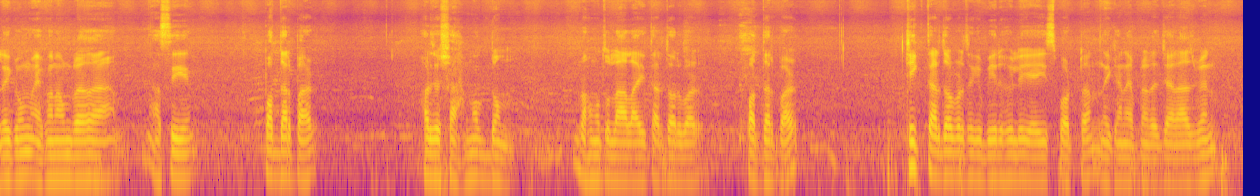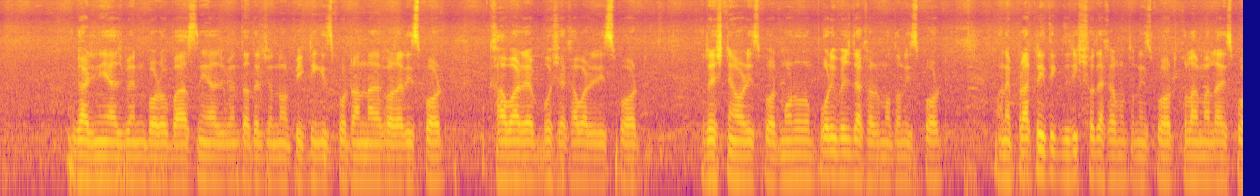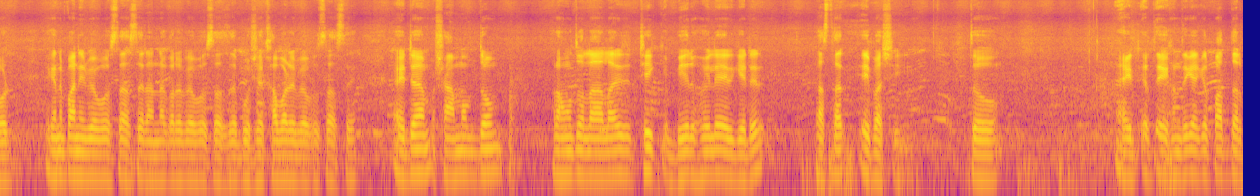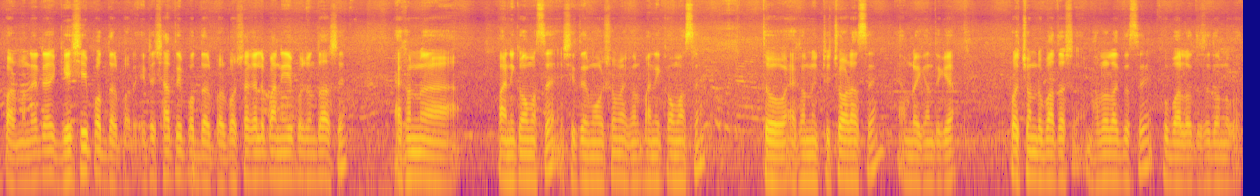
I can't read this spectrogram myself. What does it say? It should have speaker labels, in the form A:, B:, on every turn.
A: আলাইকুম, এখন আমরা আছি পদ্মার পাড়। হরজত শাহ মকদম রহমতুল্লাহ আলাই তার দরবার, পদ্মার পাড়। ঠিক তার দরবার থেকে বের হইলে এই স্পটটা। এখানে আপনারা যারা আসবেন, গাড়ি নিয়ে আসবেন, বড় বাস নিয়ে আসবেন, তাদের জন্য পিকনিক স্পট রান্না করার স্পট খাবারে বসে খাবারের স্পট রেস্ট নেওয়ার স্পট মনোরম পরিবেশ দেখার মতন স্পট মানে প্রাকৃতিক দৃশ্য দেখার মতন স্পট খোলামেলা স্পট এখানে পানির ব্যবস্থা আছে, রান্না করার ব্যবস্থা আছে, বসে খাবারের ব্যবস্থা আছে। এটা শামকদম রহমতুল্লাহ আলাই ঠিক বের হইলে এর গেটের রাস্তার এই পাশেই তো এখান থেকে একের পদ্মার পার মানে এটা ঘেসেই পদ্মার পার এটা সাথে পদ্মার পার বর্ষাকালে পানি এ পর্যন্ত আসে এখন পানি কম আছে, শীতের মৌসুম এখন পানি কম আছে। তো এখন একটু চড় আছে। আমরা এখান থেকে প্রচণ্ড বাতাস, ভালো লাগতেছে, খুব ভালো লাগতেছে, ধন্যবাদ।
